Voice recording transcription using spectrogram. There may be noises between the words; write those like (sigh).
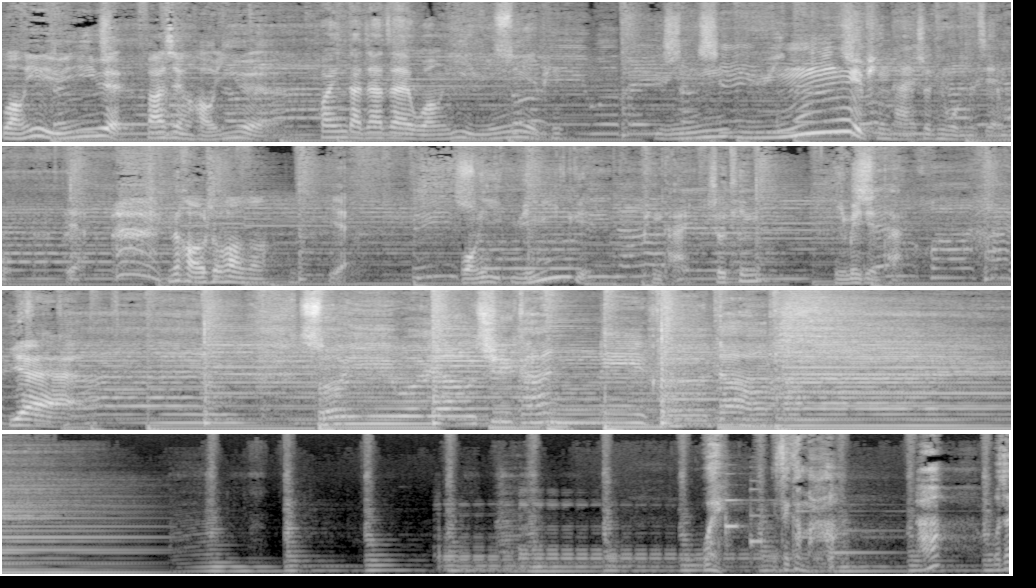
网易云音乐发现好音乐，欢迎大家在网易云音乐平云云音乐平台收听我们的节目，耶 (laughs) 你能好好说话吗？耶！网易云音乐平台收听你妹电台，耶！所以我要去看你和大海。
